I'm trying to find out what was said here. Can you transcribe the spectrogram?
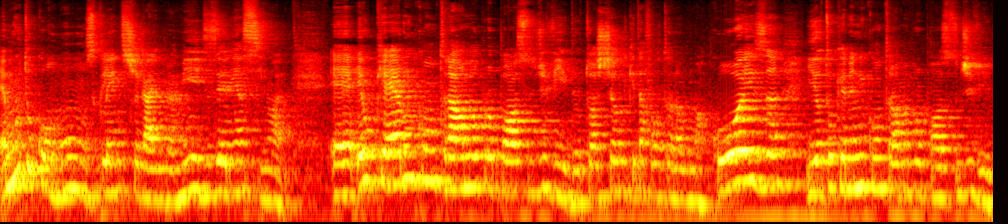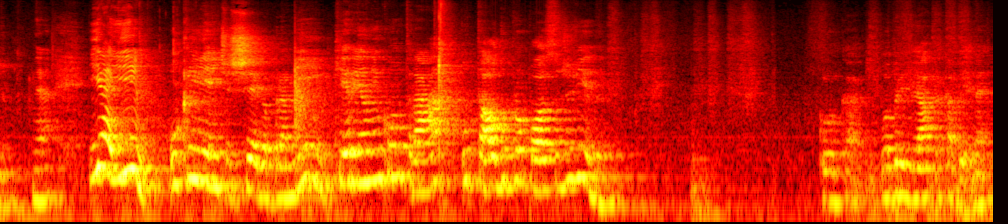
É muito comum os clientes chegarem para mim e dizerem assim, olha, é, eu quero encontrar o meu propósito de vida. Eu tô achando que está faltando alguma coisa e eu tô querendo encontrar o meu propósito de vida, né? E aí o cliente chega para mim querendo encontrar o tal do propósito de vida. Vou colocar aqui, vou abreviar para caber, né?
